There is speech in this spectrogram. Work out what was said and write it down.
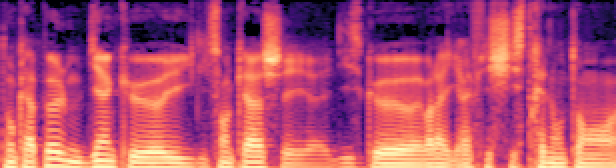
Donc Apple, bien qu'ils s'en cachent et euh, disent que voilà, ils réfléchissent très longtemps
